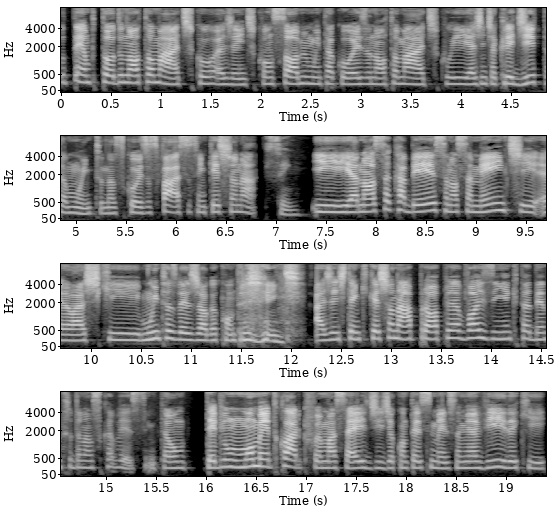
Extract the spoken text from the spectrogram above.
o tempo todo no automático, a gente consome muita coisa no automático e a gente acredita muito nas coisas fáceis, sem questionar. Sim. E a nossa cabeça, a nossa mente, eu acho que muitas vezes joga contra a gente. A gente tem que questionar a própria vozinha que tá dentro da nossa cabeça. Então, teve um momento, claro, que foi uma série de, de acontecimentos na minha vida, que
